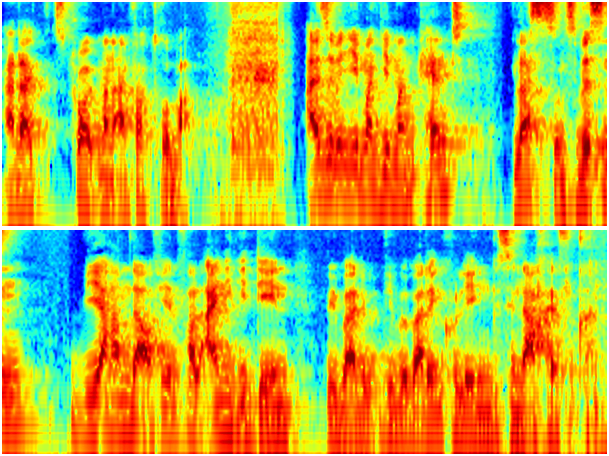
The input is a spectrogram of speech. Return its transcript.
Ja, da scrollt man einfach drüber. Also wenn jemand jemanden kennt, lasst es uns wissen. Wir haben da auf jeden Fall einige Ideen, wie, bei, wie wir bei den Kollegen ein bisschen nachhelfen können.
